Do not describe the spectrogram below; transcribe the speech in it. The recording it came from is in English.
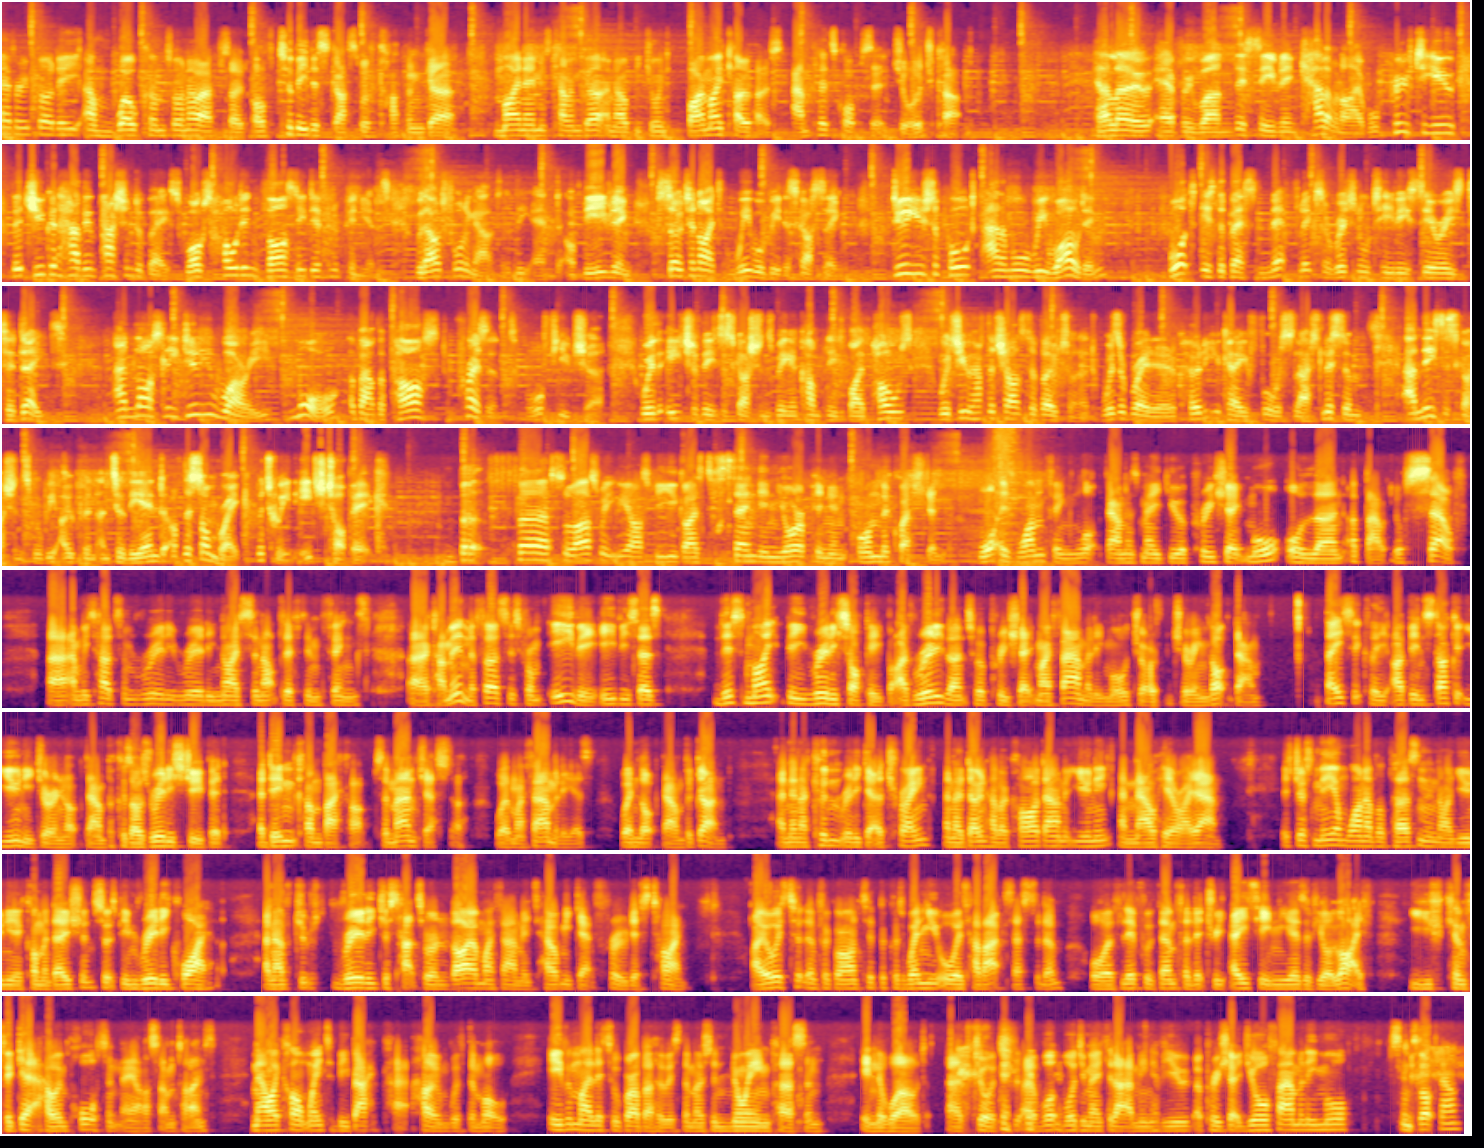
Everybody, and welcome to another episode of To Be Discussed with Cup and Gurr. My name is Callum Gurr, and I'll be joined by my co-host and political opposite, George Cup. Hello, everyone. This evening, Callum and I will prove to you that you can have impassioned debates whilst holding vastly different opinions without falling out at the end of the evening. So, tonight we will be discussing Do you support animal rewilding? What is the best Netflix original TV series to date? And lastly, do you worry more about the past, present, or future? With each of these discussions being accompanied by polls, which you have the chance to vote on at wizardradio.co.uk forward slash listen, and these discussions will be open until the end of the song break between each topic. But first, last week we asked for you guys to send in your opinion on the question what is one thing lockdown has made you appreciate more or learn about yourself? Uh, and we've had some really, really nice and uplifting things uh, come in. The first is from Evie. Evie says, This might be really soppy, but I've really learned to appreciate my family more dur- during lockdown. Basically, I've been stuck at uni during lockdown because I was really stupid. I didn't come back up to Manchester, where my family is, when lockdown began and then I couldn't really get a train, and I don't have a car down at uni, and now here I am. It's just me and one other person in our uni accommodation, so it's been really quiet, and I've just really just had to rely on my family to help me get through this time. I always took them for granted because when you always have access to them or have lived with them for literally 18 years of your life, you can forget how important they are sometimes. Now I can't wait to be back at home with them all even my little brother, who is the most annoying person in the world. Uh, George, uh, what what do you make of that? I mean, have you appreciated your family more since lockdown?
